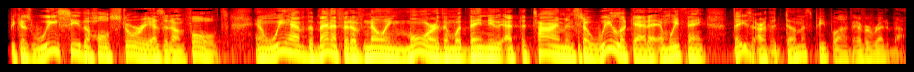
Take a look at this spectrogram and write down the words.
because we see the whole story as it unfolds. And we have the benefit of knowing more than what they knew at the time. And so we look at it and we think, these are the dumbest people I've ever read about.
